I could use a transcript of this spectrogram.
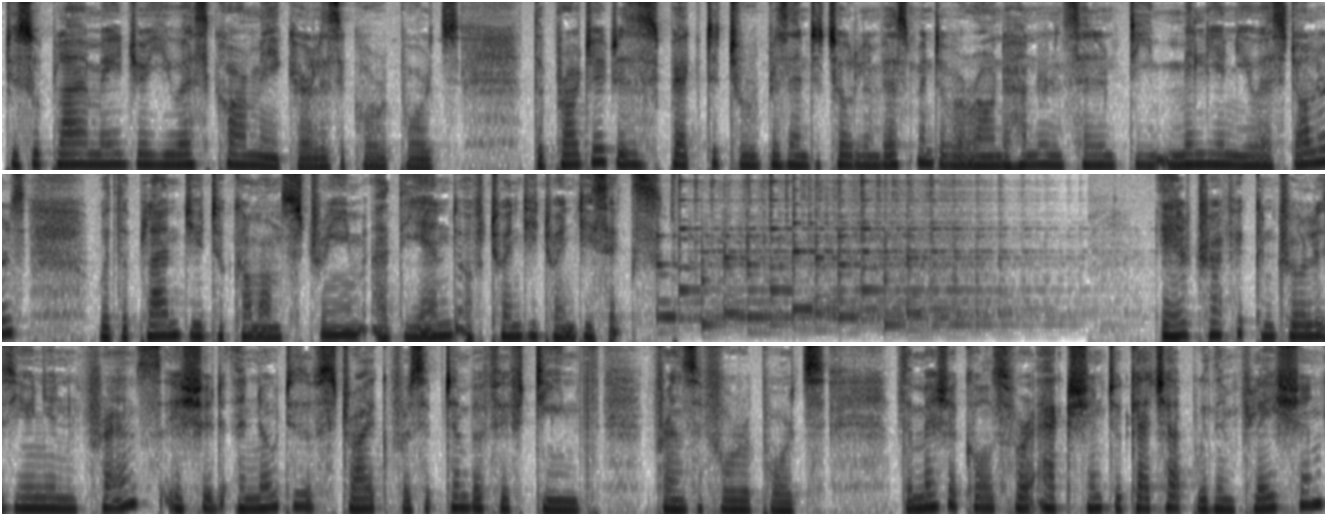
to supply a major U.S. car maker, Les Echos reports. The project is expected to represent a total investment of around 170 million U.S. dollars, with the plant due to come on stream at the end of 2026. Air Traffic Controllers Union in France issued a notice of strike for September 15th, France Info reports. The measure calls for action to catch up with inflation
